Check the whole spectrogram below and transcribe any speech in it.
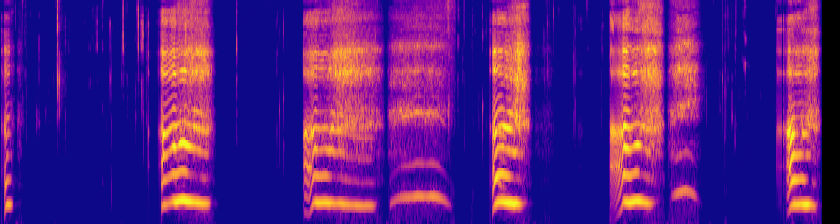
uh, ah, ah, ah, ah, ah,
